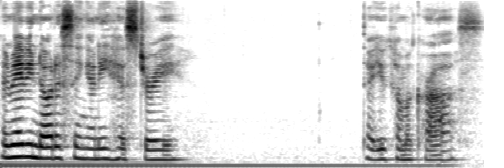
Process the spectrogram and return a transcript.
And maybe noticing any history that you come across.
